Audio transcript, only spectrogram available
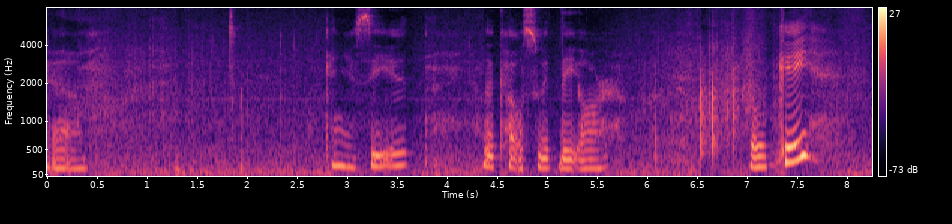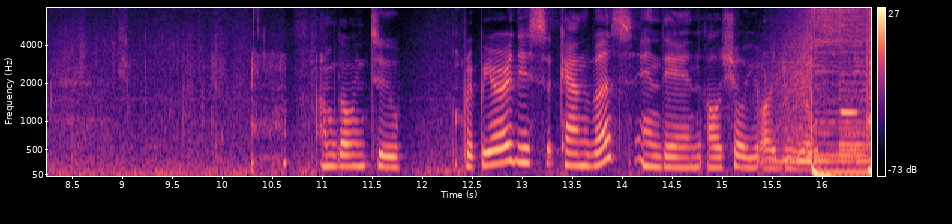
Yeah. Can you see it? Look how sweet they are. Okay. I'm going to prepare this canvas and then I'll show you our drills.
